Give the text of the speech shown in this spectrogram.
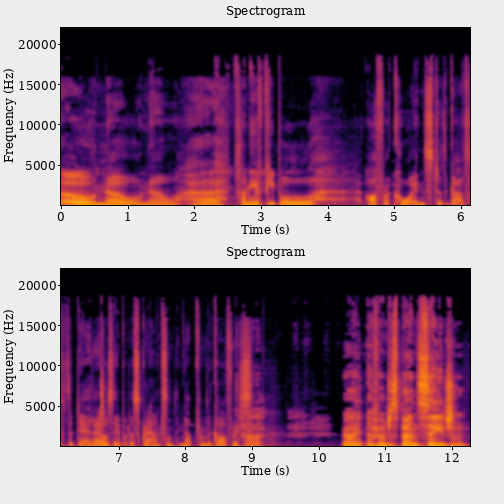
Oh no, no. Uh, plenty of people offer coins to the gods of the dead. I was able to scrounge something up from the coffers. Right, everyone just burns sage and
